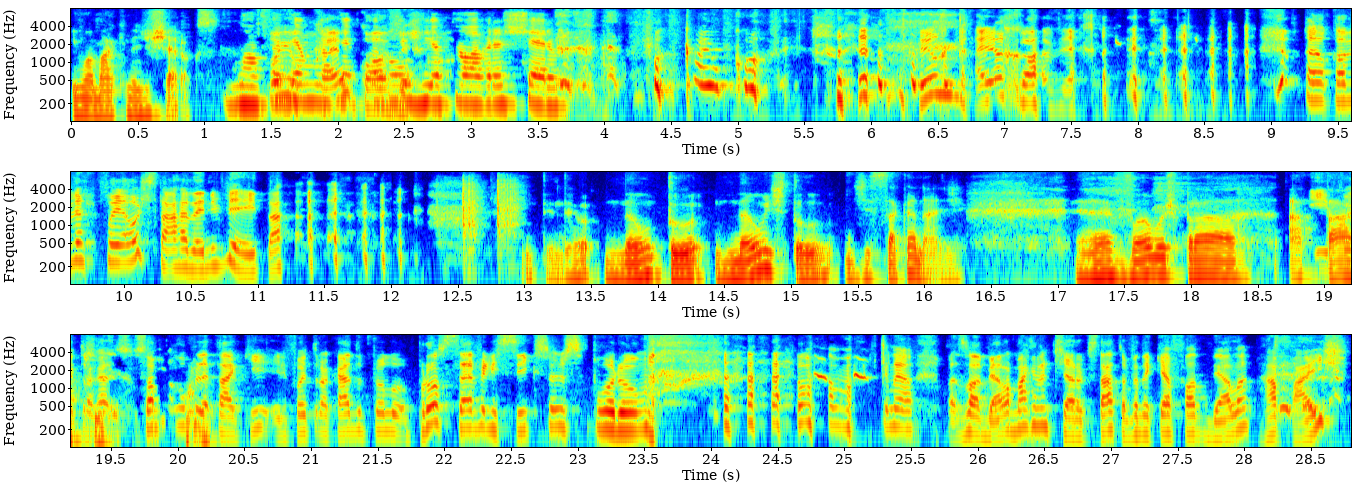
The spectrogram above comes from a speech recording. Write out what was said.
em uma máquina de Xerox. Nossa, Foi fazia muito tempo que eu não ouvi a palavra Xerox. Foi o Caio Cover. Foi o Caio Cover. O cover foi All-Star da NBA, tá? Entendeu? Não tô, não estou de sacanagem. É, vamos para ataque. Trocado, só para completar aqui, ele foi trocado pelo Pro 76ers por uma, uma máquina, mas uma bela máquina de Xerox, tá? Tô vendo aqui a foto dela. Rapaz,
